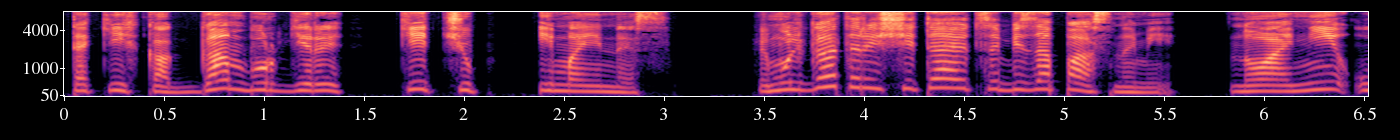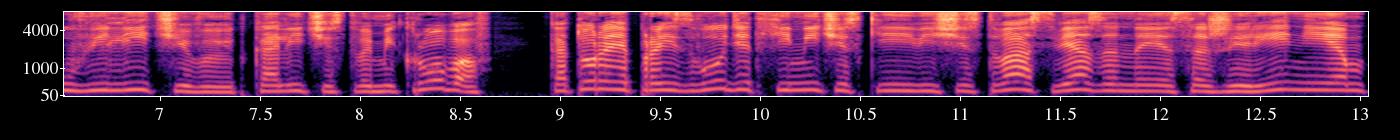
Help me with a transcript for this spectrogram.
таких как гамбургеры, кетчуп и майонез. Эмульгаторы считаются безопасными, но они увеличивают количество микробов, которые производят химические вещества, связанные с ожирением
